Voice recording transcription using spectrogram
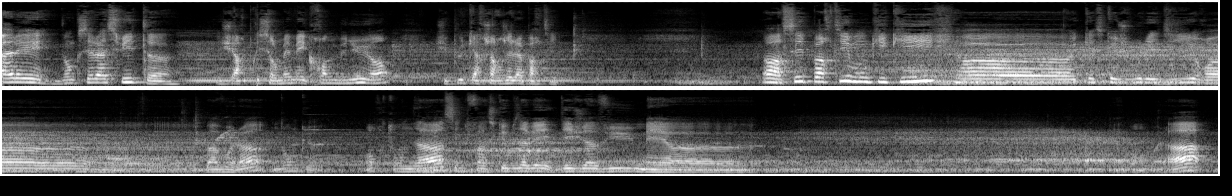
Allez, donc c'est la suite. J'ai repris sur le même écran de menu. Hein. J'ai plus qu'à recharger la partie. Ah, c'est parti mon kiki. Euh, Qu'est-ce que je voulais dire euh, Bah voilà, donc euh, on retourne là. C'est une phase que vous avez déjà vue, mais... Mais bon, voilà.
